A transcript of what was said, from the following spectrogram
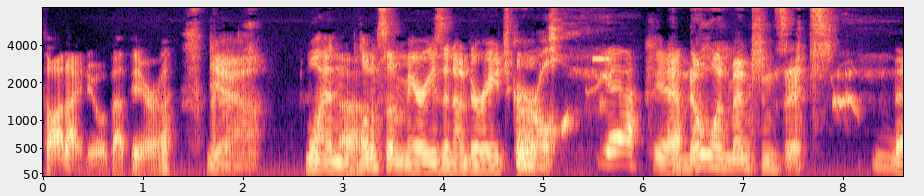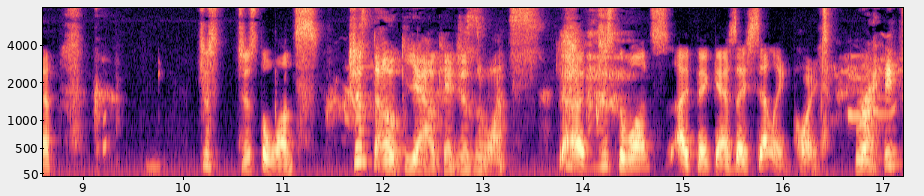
thought I knew about the era. Yeah. Well, and Uh, Lonesome marries an underage girl, Yeah, yeah, and no one mentions it. no, just just the once, Just the okay, yeah, okay, just the once, uh, just the once. I think as a selling point. right?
